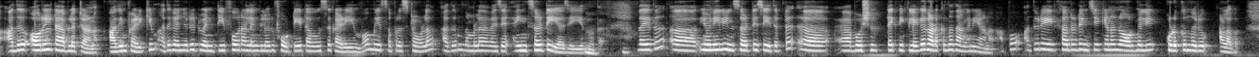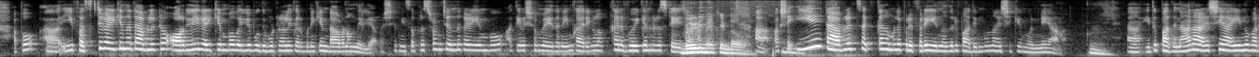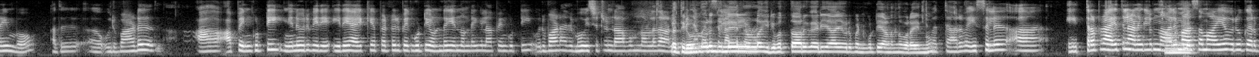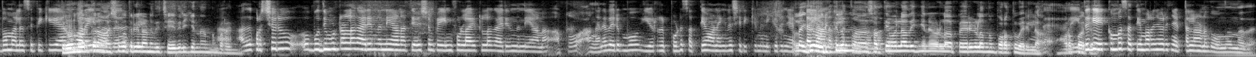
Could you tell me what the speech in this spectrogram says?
അത് ഓറൽ ടാബ്ലറ്റ് ആണ് ആദ്യം കഴിക്കും. അത് കഴിഞ്ഞൊരു ട്വന്റി ഫോർ അല്ലെങ്കിൽ ഒരു ഫോർട്ടി എയ്റ്റ് അവേഴ്സ് കഴിയുമ്പോൾ മീസോപ്രസ്റ്റോൾ അതും നമ്മൾ ഇൻസേർട്ട് ചെയ്യുക ചെയ്യുന്നത്. അതായത് യോനിയിൽ ഇൻസേർട്ട് ചെയ്തിട്ട് അബോഷൻ ടെക്നിക്കിലേക്ക് കടക്കുന്നത് അങ്ങനെയാണ്. അപ്പോൾ അതൊരു എയ്റ്റ് ഹൺഡ്രഡ് എം ജി ഒക്കെയാണ് നോർമലി കൊടുക്കുന്നൊരു അളവ്. അപ്പോൾ ഈ ഫസ്റ്റ് കഴിക്കുന്ന ടാബ്ലറ്റ് ഓറലി കഴിക്കുമ്പോൾ വലിയ ബുദ്ധിമുട്ടുകൾ ഗർഭിണിക്ക് ഉണ്ടാവണം എന്നില്ല. പക്ഷേ മീസപ്രസ്റ്റോൺ ചെന്ന് കഴിയുമ്പോൾ അത്യാവശ്യം വേദനയും കാര്യങ്ങളൊക്കെ അനുഭവിക്കേണ്ട ഒരു സ്റ്റേജ് ആ പക്ഷെ ഈ ടാബ്ലറ്റ്സ് ഒക്കെ നമ്മൾ പ്രിഫർ ചെയ്യുന്നത് ഒരു പതിമൂന്നാഴ്ചയ്ക്ക് മുന്നെയാണ്. ഇത് പതിനാറാഴ്ചയായി എന്ന് പറയുമ്പോൾ അത് ഒരുപാട് ആ ആ പെൺകുട്ടി ഇങ്ങനെ ഒരു ഇരയക്കപ്പെട്ട ഒരു പെൺകുട്ടി ഉണ്ട് എന്നുണ്ടെങ്കിൽ ആ പെൺകുട്ടി ഒരുപാട് അനുഭവിച്ചിട്ടുണ്ടാവും എന്നുള്ളതാണ് തിരുവനന്തപുരം ജില്ലയിലുള്ള ഇരുപത്തി ആറുകാരിയായ ഒരു പെൺകുട്ടിയാണെന്ന് പറയുന്നു. ഇരുപത്തി ആറ് വയസ്സിൽ എത്ര പ്രായത്തിലാണെങ്കിലും നാല് മാസമായ ഒരു ഗർഭം അലസിപ്പിക്കുക എന്ന് പറയുന്നത്. അത് കുറച്ചൊരു ബുദ്ധിമുട്ടുള്ള കാര്യം തന്നെയാണ് അത്യാവശ്യം പെയിൻഫുൾ ആയിട്ടുള്ള കാര്യം തന്നെയാണ്. അപ്പോൾ അങ്ങനെ വരുമ്പോൾ ഈ ഒരു റിപ്പോർട്ട് സത്യമാണെങ്കിൽ ശരിക്കും എനിക്കൊരു സത്യമല്ലാതെ ഇങ്ങനെയുള്ള പേരുകളൊന്നും പുറത്തു വരില്ല ഇത് കേൾക്കുമ്പോൾ സത്യം പറഞ്ഞ ഒരു ഞെട്ടലാണ് തോന്നുന്നത്.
